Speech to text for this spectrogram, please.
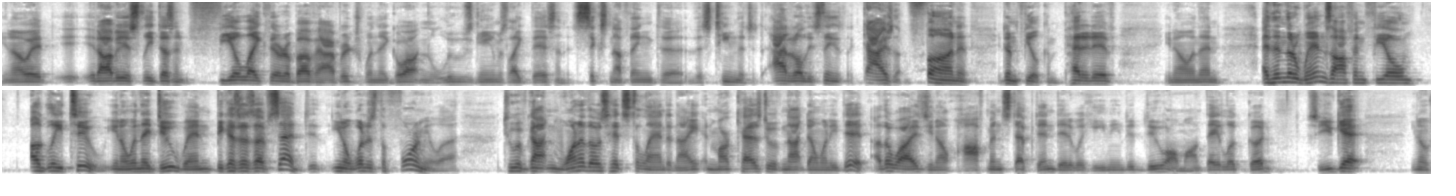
you know, it, it, it obviously doesn't feel like they're above average when they go out and lose games like this, and it's six nothing to this team that just added all these things. The guys are fun, and it doesn't feel competitive, you know. And then and then their wins often feel ugly too, you know, when they do win, because as I've said, you know, what is the formula? To have gotten one of those hits to land tonight, and Marquez to have not done what he did. Otherwise, you know, Hoffman stepped in, did what he needed to do. Almonte looked good, so you get, you know,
